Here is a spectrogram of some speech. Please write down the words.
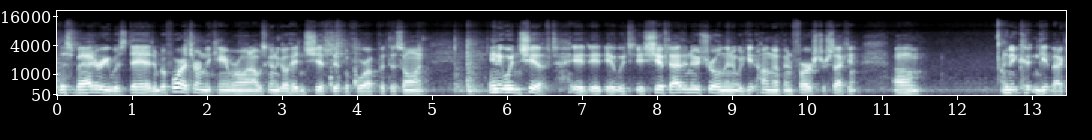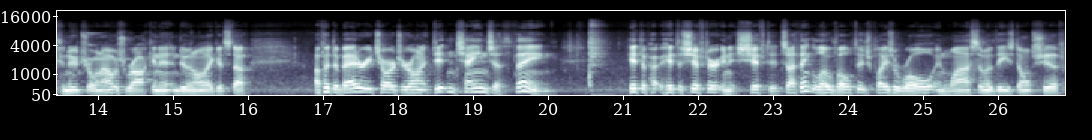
This battery was dead. And before I turned the camera on, I was gonna go ahead and shift it before I put this on. And it wouldn't shift. It, it, it would shift out of neutral and then it would get hung up in first or second. Um, and it couldn't get back to neutral. And I was rocking it and doing all that good stuff. I put the battery charger on it, didn't change a thing hit the hit the shifter and it shifted. So I think low voltage plays a role in why some of these don't shift.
